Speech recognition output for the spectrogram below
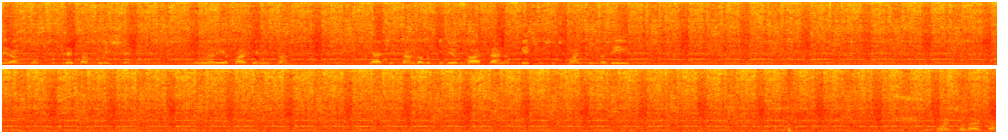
biraz da stres atma işi. Bunları yaparken insan gerçekten dalıp gidiyor. Saatler nasıl geçmiş hiç farkında değil. da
